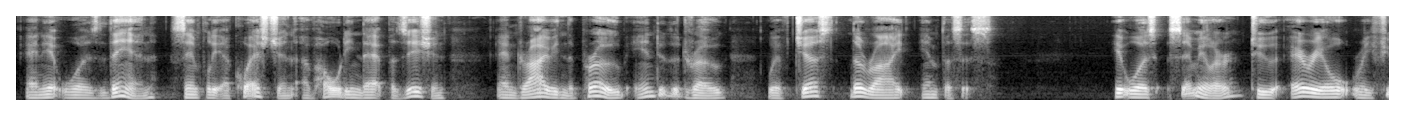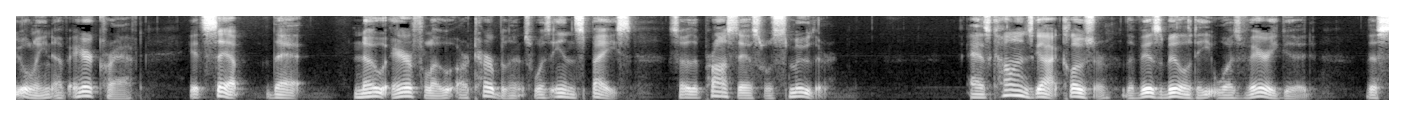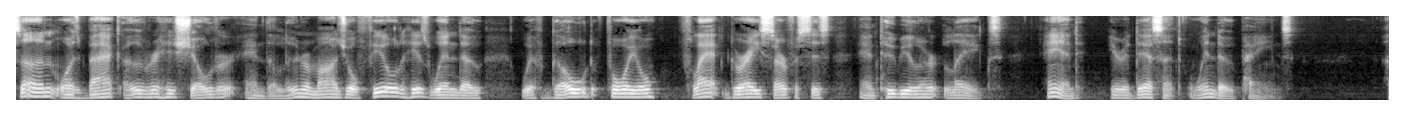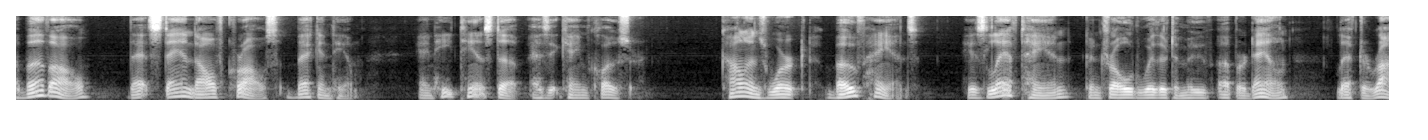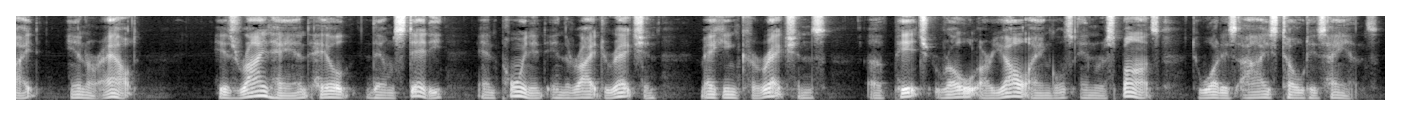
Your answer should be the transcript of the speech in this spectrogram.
and it was then simply a question of holding that position and driving the probe into the drogue with just the right emphasis. It was similar to aerial refueling of aircraft, except that no airflow or turbulence was in space so the process was smoother. As Collins got closer, the visibility was very good. The sun was back over his shoulder, and the lunar module filled his window with gold foil, flat gray surfaces, and tubular legs, and iridescent window panes. Above all, that standoff cross beckoned him, and he tensed up as it came closer. Collins worked both hands. His left hand controlled whether to move up or down, left or right, in or out. His right hand held them steady and pointed in the right direction, making corrections of pitch, roll, or yaw angles in response to what his eyes told his hands.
